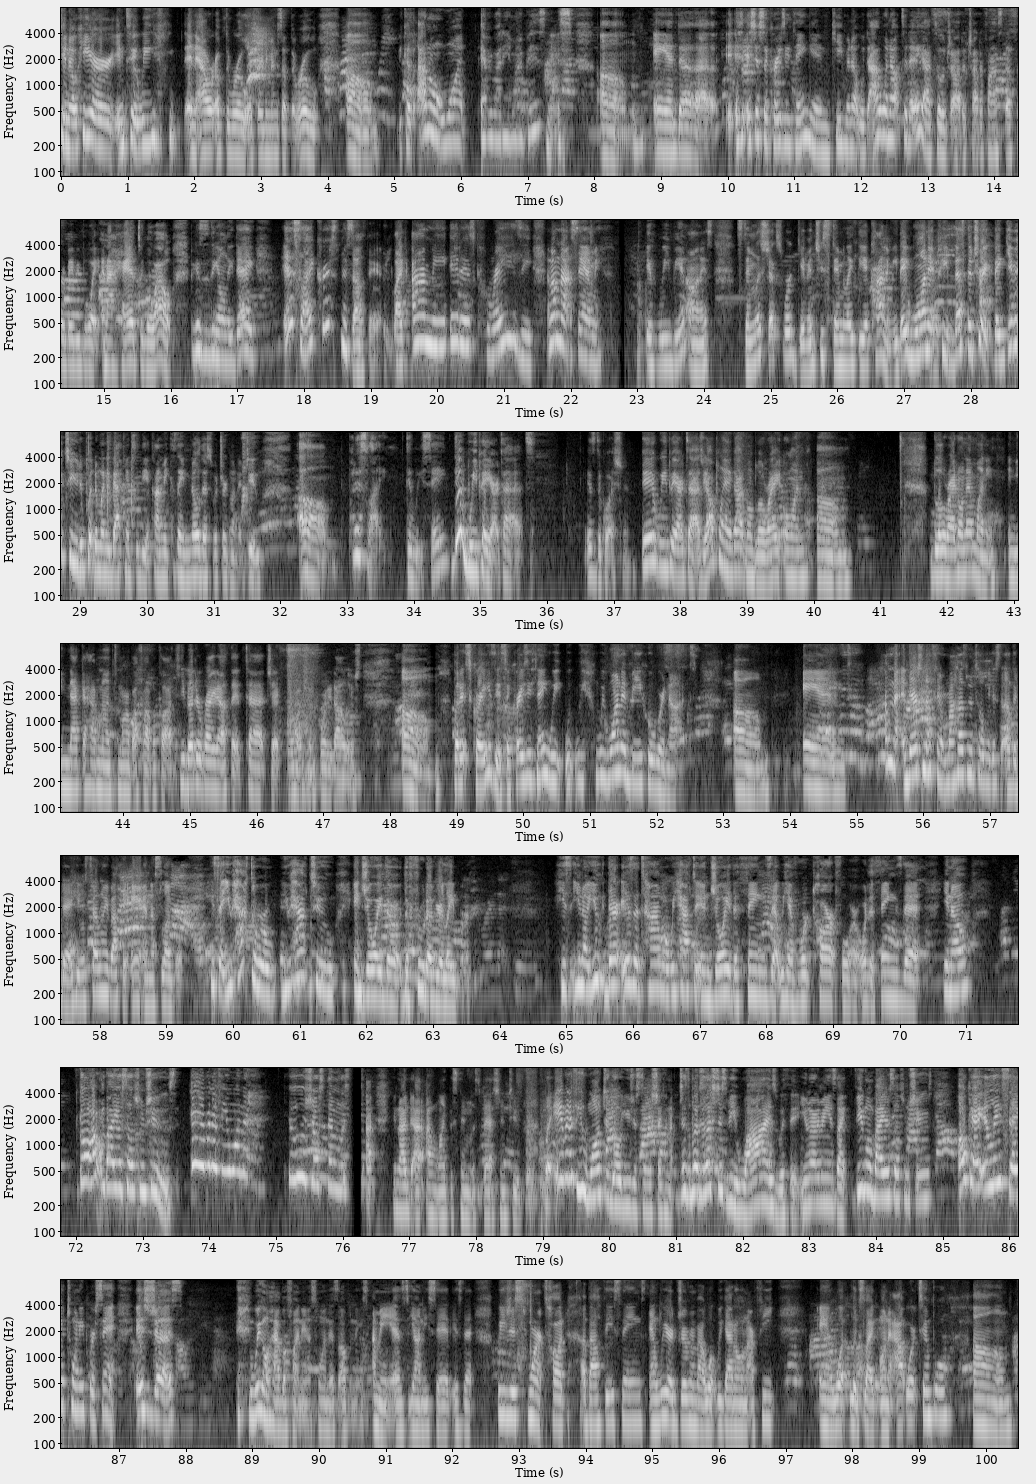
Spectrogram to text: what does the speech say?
you know, here until we an hour up the road or 30 minutes up the road. Um, because I don't want everybody in my business. Um, and uh, it, it's just a crazy thing and keeping up with I went out today, I told y'all to try to find stuff for baby boy, and I had to go out because it's the only day. It's like Christmas out there. Like, I mean, it is crazy. And I'm not saying if we being honest, stimulus checks were given to stimulate the economy. They wanted people. That's the trick. They give it to you to put the money back into the economy because they know that's what you're going to do. Um, but it's like, did we say? Did we pay our tithes? Is the question. Did we pay our tithes? Y'all playing God gonna blow right on um blow right on that money and you're not gonna have none tomorrow by five o'clock. You better write out that tithe check for $140. Um, but it's crazy. It's a crazy thing. We we, we want to be who we're not. Um, and I'm not. There's nothing. My husband told me this the other day. He was telling me about the ant and the sluggard. He said you have to you have to enjoy the the fruit of your labor. He's, you know, you there is a time where we have to enjoy the things that we have worked hard for, or the things that you know. Go out and buy yourself some shoes, even if you want to use your stimulus. I, you know, I, I, don't like the stimulus fashion too. But even if you want to go use your stimulus check, just but let's just be wise with it. You know what I mean? It's like if you're gonna buy yourself some shoes, okay, at least save twenty percent. It's just we're gonna have a finance one that's Albanese. I mean, as Yanni said, is that we just weren't taught about these things, and we are driven by what we got on our feet and what looks like on the outward temple. Um,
